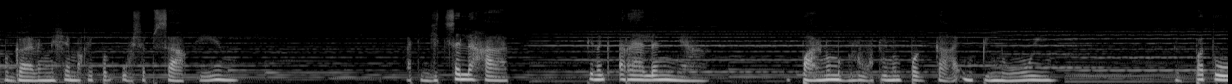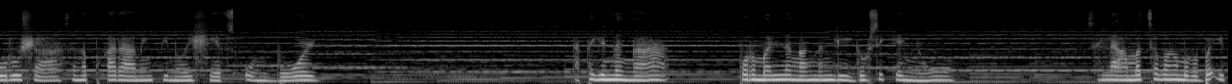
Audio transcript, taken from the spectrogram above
Magalang na siya makipag-usap sa akin. At higit sa lahat, pinag-aralan niya kung paano magluto ng pagkain Pinoy. Nagpaturo siya sa napakaraming Pinoy chefs on board. At ayun na nga, formal na ngang nanligaw si Kenyo. Salamat sa mga mababait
